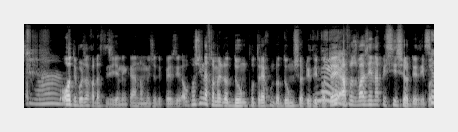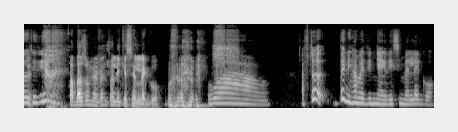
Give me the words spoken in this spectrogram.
Wow. Ό,τι μπορείς να φανταστείς γενικά. Νομίζω ότι παίζει. Όπω είναι αυτό με το Doom που τρέχουν το Doom σε οτιδήποτε. Ναι. Αυτός βάζει ένα PC σε Σε οτιδήποτε. οτιδήποτε. Φαντάζομαι eventually και σε Lego. Wow. Αυτό δεν είχαμε δει μια είδηση με Lego.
